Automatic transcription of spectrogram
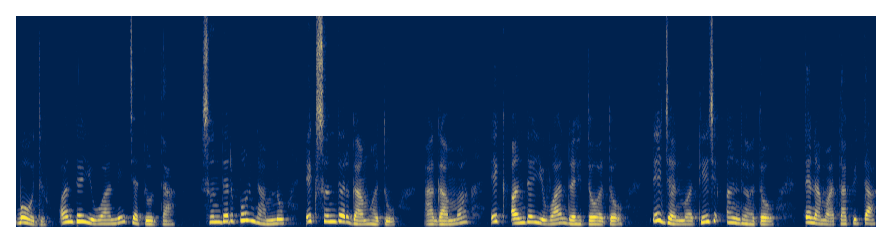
બોધ, અંધ યુવાનની ચતુરતા. સુંદરપુર નામનું એક સુંદર ગામ હતું. આ ગામમાં એક અંધ યુવાન રહેતો હતો. તે જન્મથી જ અંધ હતો. તેના માતા પિતા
